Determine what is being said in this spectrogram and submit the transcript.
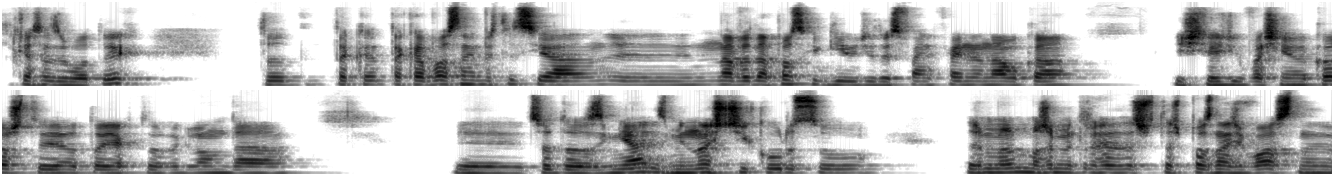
kilkaset złotych. To taka, taka własna inwestycja, y, nawet na polskiej giełdzie, to jest fajna, fajna nauka jeśli chodzi właśnie o koszty, o to, jak to wygląda y, co do zmienności kursu. Możemy trochę też, też poznać własny,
